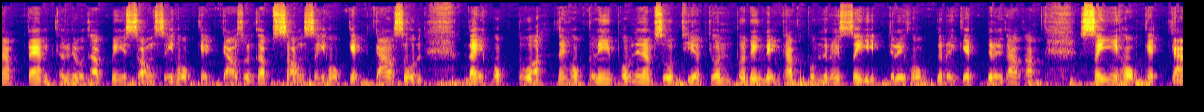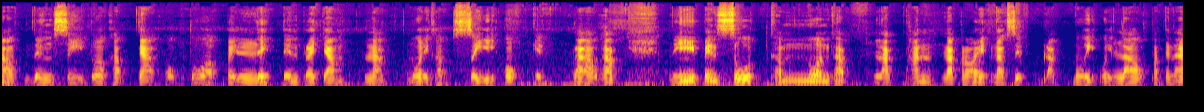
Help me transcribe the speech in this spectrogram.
นับแต้มชนเลยครับมี 2 4 6 7 9 0 ครับ 2 4 6 7 9 0 ได้ 6 ตัวใน 6 ตัวนี้ผมแนะนำสูตรเทียบชนเพื่อดึงเด่นครับผมจะได้4จะได้6จะได้7จะได้9ครับ4 6 7 9ดึง4ตัวครับจาก6ตัวเป็นเลขเด่นประจำหลักหน่วยครับ4 6 7 9ครับ นี้เป็นสูตรคำนวณครับ หลักพัน หลักร้อย หลักสิบ หลักหน่วยหวยลาวพัฒนา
